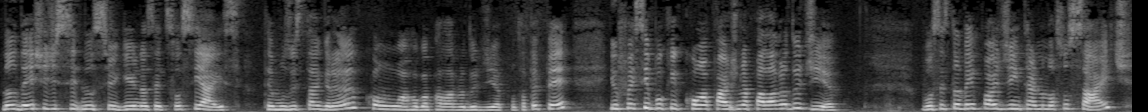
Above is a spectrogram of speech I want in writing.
não deixe de nos seguir nas redes sociais. Temos o Instagram com o arroba palavradodia.app e o Facebook com a página Palavra do Dia. Vocês também podem entrar no nosso site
